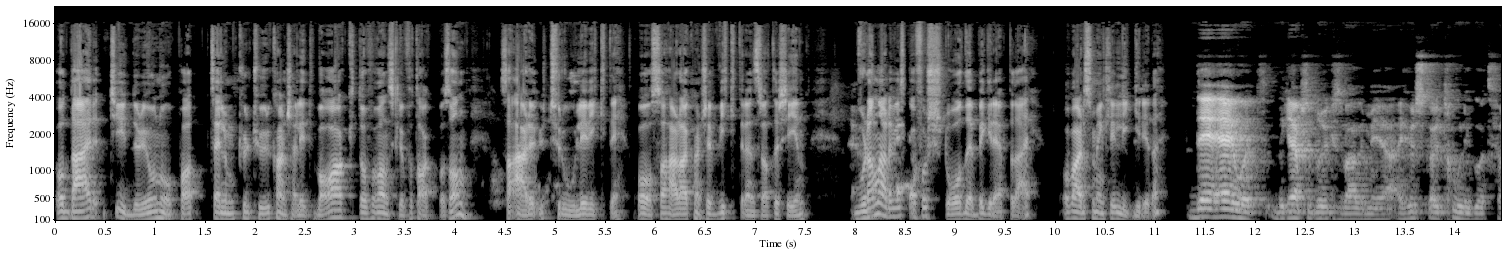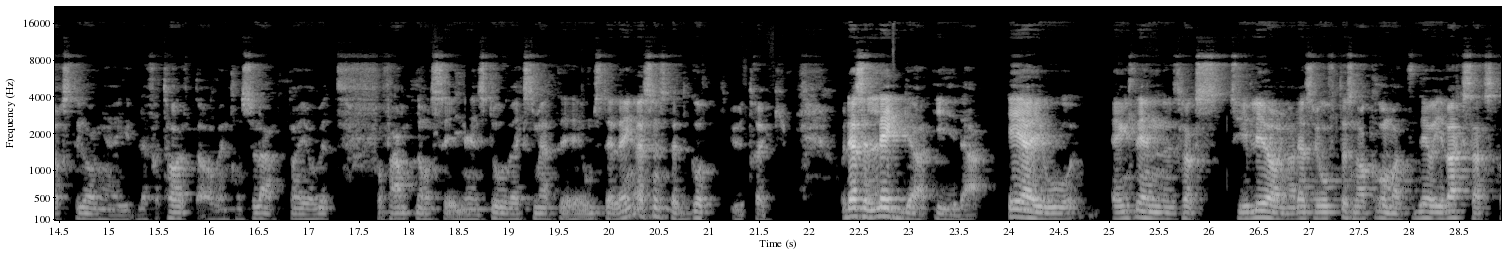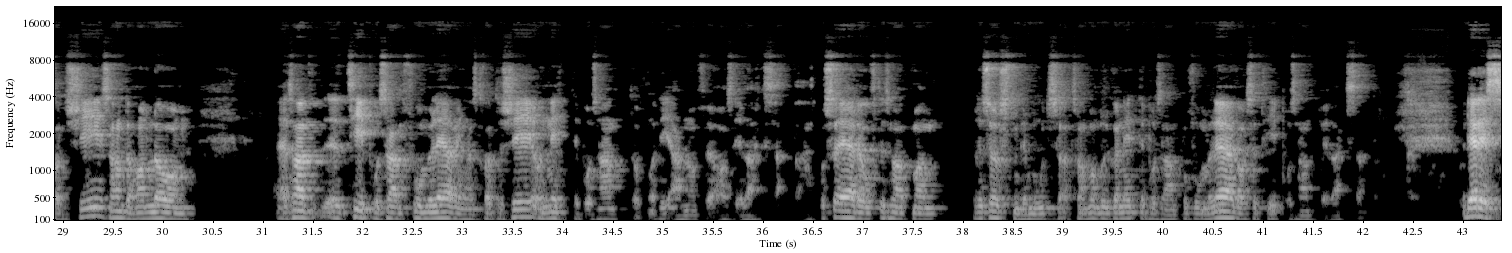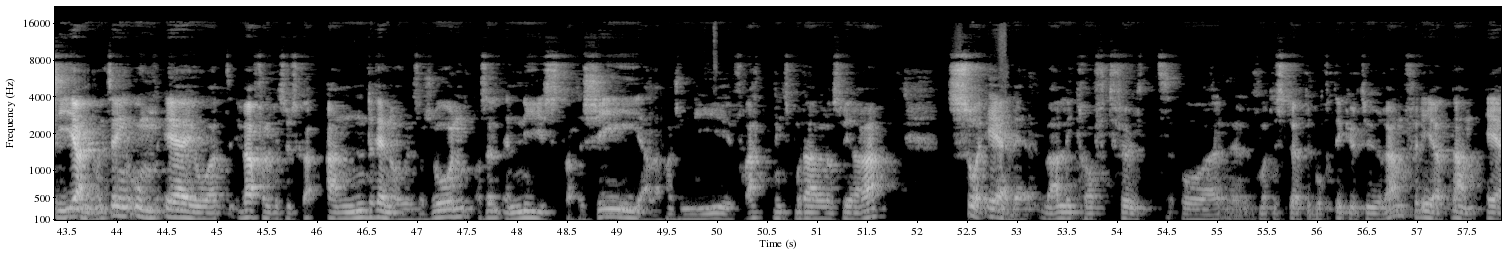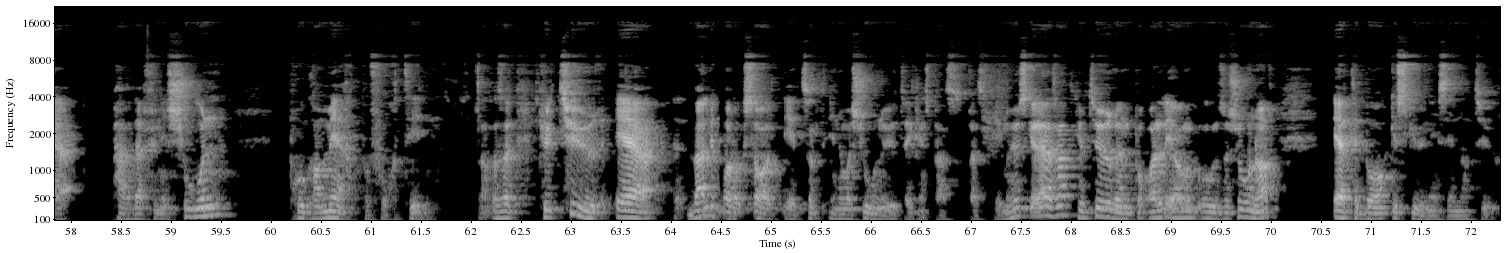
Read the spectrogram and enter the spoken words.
og, der tyder det jo noe på at selv om kultur kanskje er litt vagt og for vanskelig å få tak på sånn, så er det utrolig viktig. Og også her da kanskje viktigere enn strategien. Hvordan er det vi skal forstå det begrepet der? Og hva er det som egentlig ligger i det? Det er jo et begrep som brukes veldig mye. Jeg husker utrolig godt første gang jeg ble fortalt av en konsulent når jeg jobbet for 15 år siden i en stor virksomhet i omstilling. Jeg syns det er et godt uttrykk. Og Det som ligger i det, er jo egentlig en slags tydeliggjøring av det som vi ofte snakker om, at det å iverksette strategi sant, det handler om sant, 10 formulering av strategi og 90% må de gjennomføres i iverksette. Og så er det ofte sånn at man ressursen blir motsatt. Sant? Man bruker 90% på å formulere og så 10 på iverksette. Og Det de sier noen ting om, er jo at i hvert fall hvis du skal endre en organisasjon, altså en ny strategi eller kanskje nye forretningsmodeller osv., så, så er det veldig kraftfullt å eh, måte støte borti kulturen, fordi at den er per definisjon programmert på fortiden. Altså, kultur er veldig paradoksalt i et sånt innovasjon- og utviklingsperspektiv. Men husk det? Kulturen på alle organisasjoner er tilbakeskuende i sin natur.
